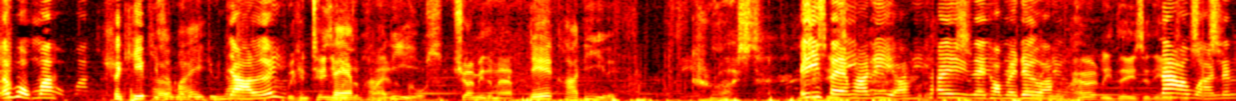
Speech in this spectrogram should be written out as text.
แล้วผมอะ สคริปต์คิดทำไม อย่าเลย We continue Sam with the plan, Hardy. of course. Show me the map. เจคฮาร์ดี้เลย Christ. ไอ้นี่ Is แซ this ม it? ฮาร์ดี้เหรอ ใช่ในทอมไรเดอร์วะ Apparently these are the หน้าเหมือน entrances. นั้น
